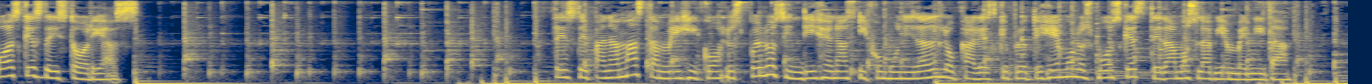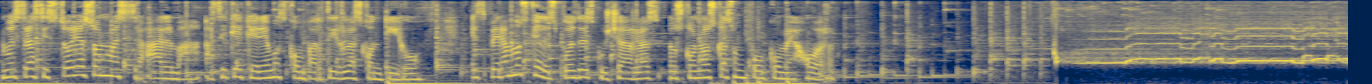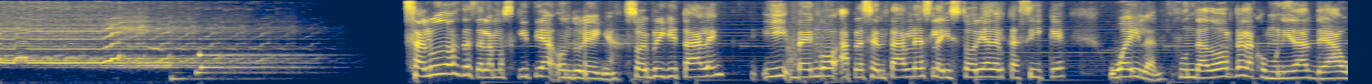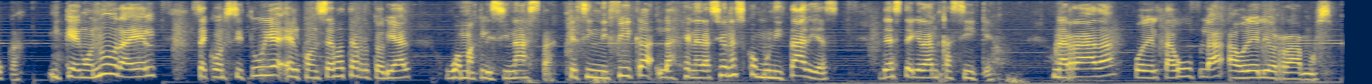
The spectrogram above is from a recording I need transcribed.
Bosques de Historias. Desde Panamá hasta México, los pueblos indígenas y comunidades locales que protegemos los bosques te damos la bienvenida. Nuestras historias son nuestra alma, así que queremos compartirlas contigo. Esperamos que después de escucharlas nos conozcas un poco mejor. Saludos desde la Mosquitia hondureña. Soy Brigitte Allen y vengo a presentarles la historia del cacique Wayland, fundador de la comunidad de Auca, y que en honor a él se constituye el Consejo Territorial Huamaclicinasta, que significa las generaciones comunitarias de este gran cacique, narrada por el taupla Aurelio Ramos.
